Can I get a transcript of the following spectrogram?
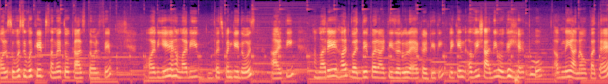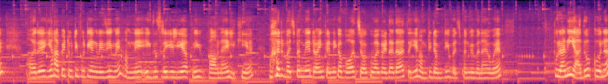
और सुबह सुबह के समय तो खास तौर से। और ये है हमारी बचपन की दोस्त, आरती। हमारे हर बर्थडे पर आरती ज़रूर आया करती थी, लेकिन अभी शादी हो गई है तो अब नहीं आना हो पाता है। और यहाँ पे टूटी फूटी अंग्रेज़ी में हमने एक दूसरे के लिए अपनी भावनाएँ लिखी हैं। और बचपन में ड्राइंग करने का बहुत शौक हुआ करता था तो ये हमटी डमटी बचपन में बनाया हुआ है। पुरानी यादों को ना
